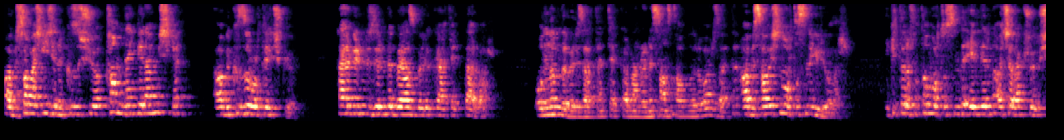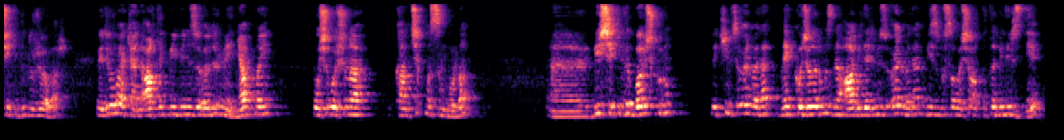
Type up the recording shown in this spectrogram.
Abi savaş iyice kızışıyor. Tam dengelenmişken Abi kızlar ortaya çıkıyor. Her birinin üzerinde beyaz böyle kıyafetler var. Onların da böyle zaten tekrardan Rönesans tabloları var zaten. Abi savaşın ortasına giriyorlar. İki tarafın tam ortasında ellerini açarak şöyle bir şekilde duruyorlar. Ve diyorlar ki hani artık birbirinizi öldürmeyin, yapmayın. Boşu boşuna kan çıkmasın buradan. Ee, bir şekilde barış kurun ve kimse ölmeden, ne kocalarımız ne abilerimiz ölmeden biz bu savaşı atlatabiliriz diye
